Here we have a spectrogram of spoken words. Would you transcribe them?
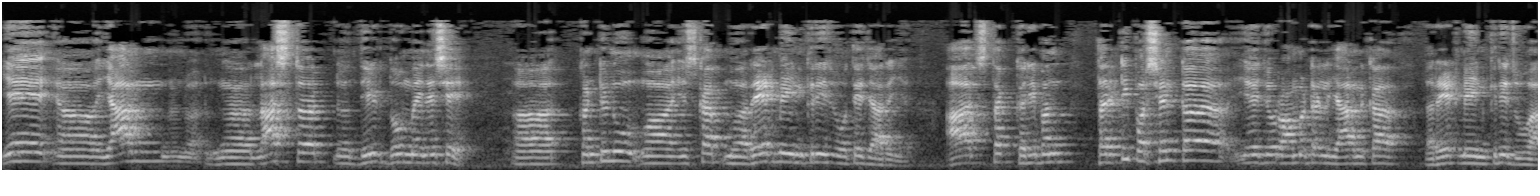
ये यार्न लास्ट डेढ़ दो महीने से कंटिन्यू इसका रेट में इंक्रीज होते जा रही है। आज तक करीबन 30 परसेंट ये जो रॉ मटेरियल यार्न का रेट में इंक्रीज हुआ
